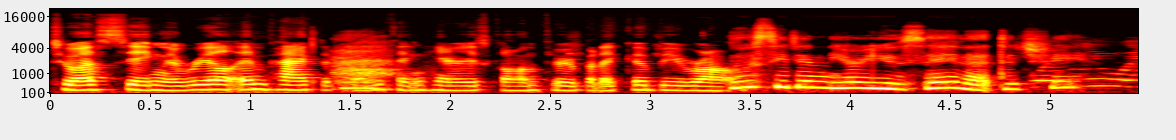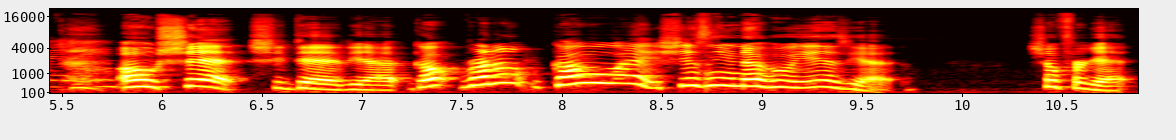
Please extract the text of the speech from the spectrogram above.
to us seeing the real impact of everything Harry's gone through, but I could be wrong. Lucy didn't hear you say that, did she? When you win, Oh shit, she did, yeah. Go run go away. She doesn't even know who he is yet. She'll forget.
